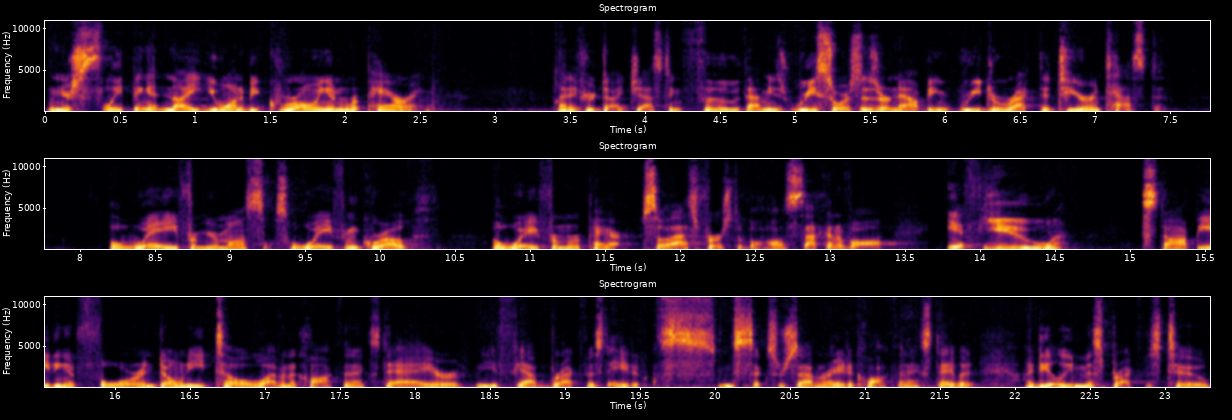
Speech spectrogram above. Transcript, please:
When you're sleeping at night, you want to be growing and repairing. And if you're digesting food, that means resources are now being redirected to your intestine, away from your muscles, away from growth, away from repair. So that's first of all. Second of all, if you stop eating at four and don't eat till 11 o'clock the next day, or if you have breakfast eight, six or seven or eight o'clock the next day, but ideally miss breakfast too,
